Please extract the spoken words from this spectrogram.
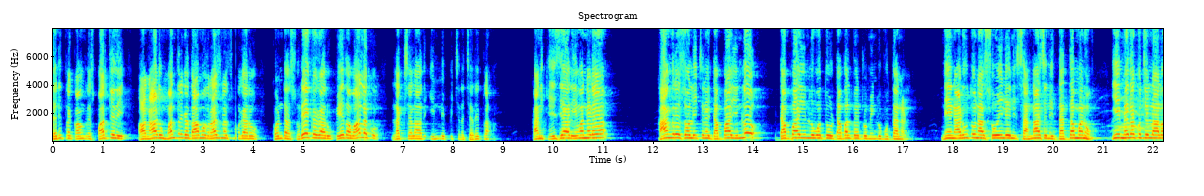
చరిత్ర కాంగ్రెస్ పార్టీది. ఆనాడు మంత్రిగా దామోదర రాజనరసింహ గారు కొండ సురేఖ గారు పేదవాళ్ళకు లక్షలాది ఇండ్లు ఇప్పించిన చరిత్ర. కానీ కేసీఆర్ ఏమన్నాడా? కాంగ్రెస్ వాళ్ళు ఇచ్చిన డబ్బా ఇండ్లు డబ్బా ఇండ్లు వద్దు డబల్ బెడ్రూమ్ ఇండ్లు ముద్దన్నాడు నేను అడుగుతున్న నా లేని సన్నాసిని దద్దమ్మను ఈ మెదక్ జిల్లాలో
